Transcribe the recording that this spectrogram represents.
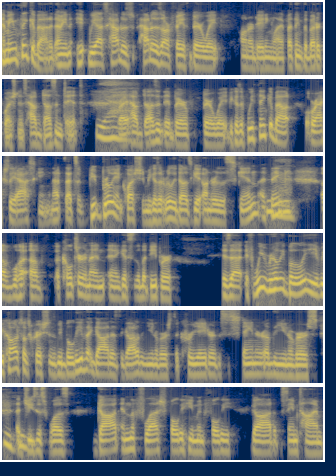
I mean, think about it. I mean, we ask how does how does our faith bear weight on our dating life? I think the better question is how doesn't it, Yeah. right? How doesn't it bear bear weight? Because if we think about what we're actually asking, and that, that's a brilliant question because it really does get under the skin. I think Yeah. of what of a culture, and, and and it gets a little bit deeper. Is that if we really believe, we call ourselves Christians, we believe that God is the God of the universe, the creator, the sustainer of the universe, that Mhm. Jesus was God in the flesh, fully human, fully God at the same time,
